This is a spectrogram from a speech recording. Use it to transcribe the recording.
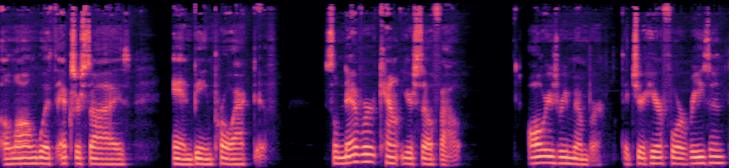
along with exercise and being proactive. So never count yourself out. Always remember that you're here for a reason.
